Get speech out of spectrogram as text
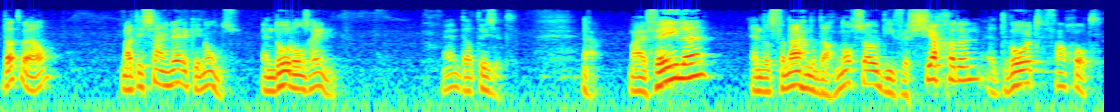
Dat wel. Maar het is zijn werk in ons en door ons heen. dat is het. Maar velen, en dat is vandaag de dag nog zo, die versjaggeren het woord van God.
